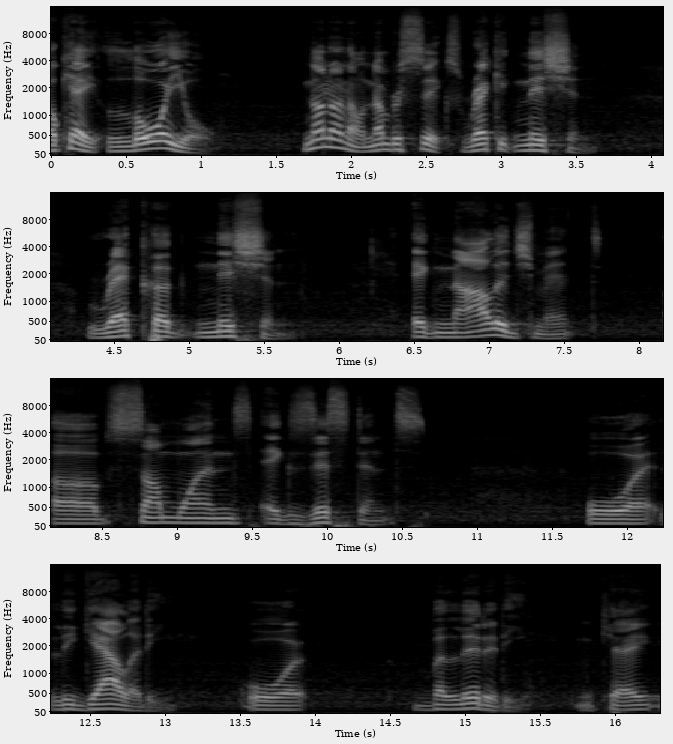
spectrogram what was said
Okay, loyal. No, no, no. Number six, recognition. Recognition. Acknowledgement of someone's existence or legality or validity okay?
